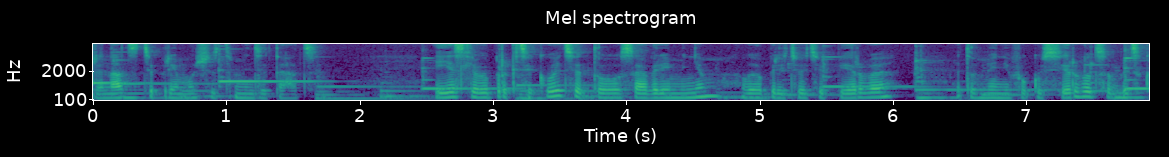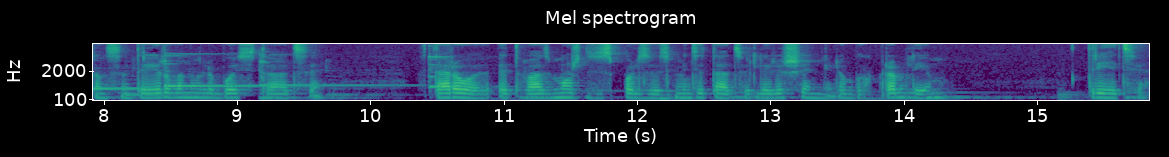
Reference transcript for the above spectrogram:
13 преимуществ медитации. И если вы практикуете, то со временем вы обретете первое – это умение фокусироваться, быть сконцентрированным в любой ситуации – Второе – это возможность использовать медитацию для решения любых проблем. Третье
